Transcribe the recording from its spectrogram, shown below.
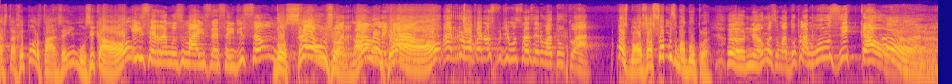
esta reportagem musical. Encerramos mais essa edição Do seu Jornal Legal. Arroba, nós podíamos fazer uma dupla. Mas nós já somos uma dupla. Ah, não, mas uma dupla musical. Ah.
